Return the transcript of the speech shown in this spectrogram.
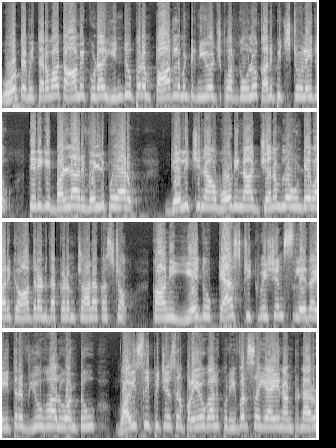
ఓటమి తర్వాత ఆమె కూడా హిందూపురం పార్లమెంటు నియోజకవర్గంలో కనిపించడం లేదు. తిరిగి బళ్ళారి వెళ్ళిపోయారు గెలిచినా ఓడినా జనంలో ఉండేవారికి ఆదరణ దక్కడం చాలా కష్టం. కానీ ఏదో క్యాస్ట్ ఈక్వేషన్స్ లేదా ఇతర వ్యూహాలు అంటూ వైసీపీ చేసిన ప్రయోగాలకు రివర్స్ అయ్యాయని అంటున్నారు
